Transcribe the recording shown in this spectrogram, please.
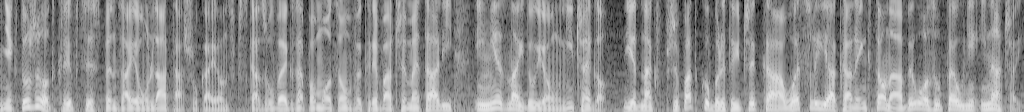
Niektórzy odkrywcy spędzają lata szukając wskazówek za pomocą wykrywaczy metali i nie znajdują niczego. Jednak w przypadku Brytyjczyka Wesleya Carringtona było zupełnie inaczej.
